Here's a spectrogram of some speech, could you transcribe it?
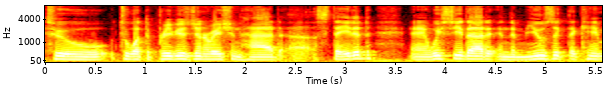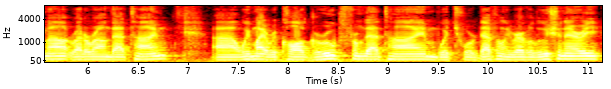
to to what the previous generation had uh, stated, and we see that in the music that came out right around that time. Uh, we might recall groups from that time which were definitely revolutionary,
